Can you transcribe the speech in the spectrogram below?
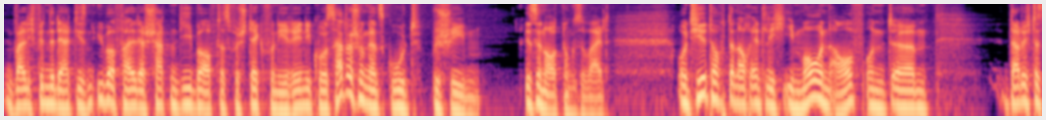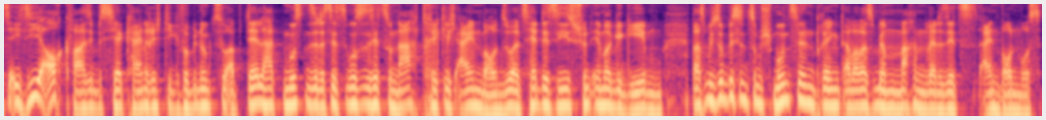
weil ich finde, der hat diesen Überfall der Schattendiebe auf das Versteck von Irenicus, hat er schon ganz gut beschrieben. Ist in Ordnung soweit. Und hier taucht dann auch endlich Imon auf und ähm, dadurch, dass sie auch quasi bisher keine richtige Verbindung zu Abdel hat, mussten sie das jetzt, mussten es jetzt so nachträglich einbauen, so als hätte sie es schon immer gegeben. Was mich so ein bisschen zum Schmunzeln bringt, aber was wir machen, wenn es jetzt einbauen muss.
